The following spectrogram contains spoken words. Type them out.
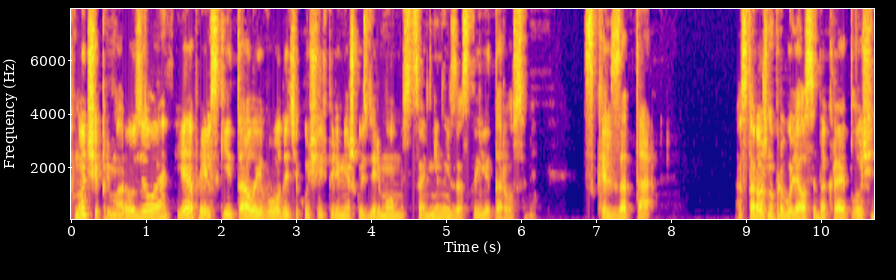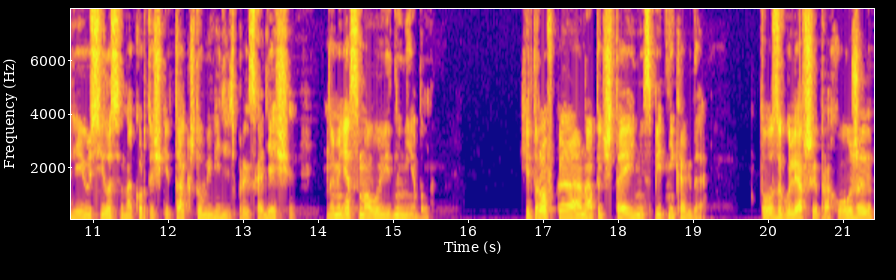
К ночи приморозило, и апрельские талые воды, текущие вперемешку с дерьмом и с цианиной, застыли торосами. Скользота! Осторожно прогулялся до края площади и уселся на корточки так, чтобы видеть происходящее, но меня самого видно не было. Хитровка, она, почитай, не спит никогда. То загулявшие прохожие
